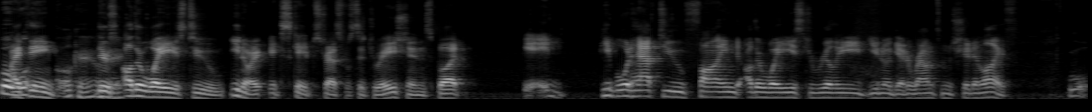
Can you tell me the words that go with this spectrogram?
Well, I think okay, okay. there's other ways to you know escape stressful situations, but it, people would have to find other ways to really you know get around some shit in life. Well,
